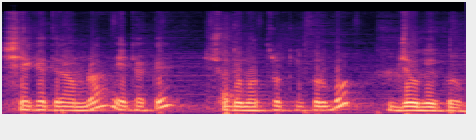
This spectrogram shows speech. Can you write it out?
সেক্ষেত্রে আমরা এটাকে শুধুমাত্র কি করব? যোগে করব।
